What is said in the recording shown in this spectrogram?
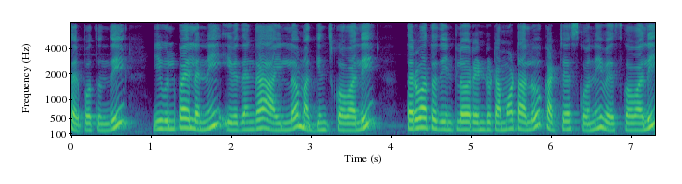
సరిపోతుంది. ఈ ఉల్లిపాయలన్నీ ఈ విధంగా ఆయిల్లో మగ్గించుకోవాలి. తర్వాత దీంట్లో రెండు టమోటాలు కట్ చేసుకొని వేసుకోవాలి.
